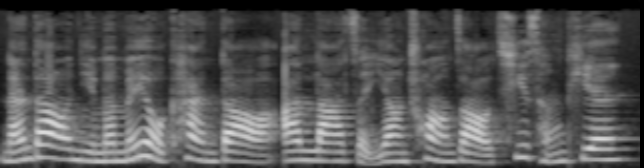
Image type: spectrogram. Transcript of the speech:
难道你们没有看到安拉怎样创造七层天？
